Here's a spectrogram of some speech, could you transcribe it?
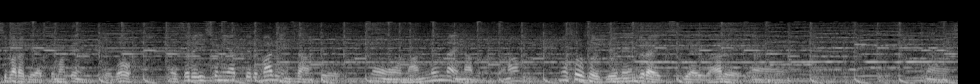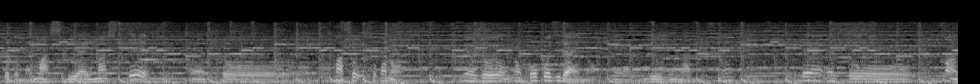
しばらくやってませんけど、えそれ一緒にやってるマリンさんという、もう何年来になるのかな？もうそろそろ10年ぐらい付き合いがある、えー、人ともまあ知り合いまして、えっ、と、まあそ、そこの、明星の高校時代の、え、友人なんですね。で、えっ、と、まあ、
